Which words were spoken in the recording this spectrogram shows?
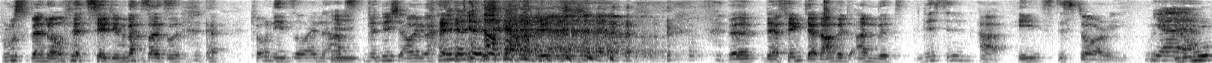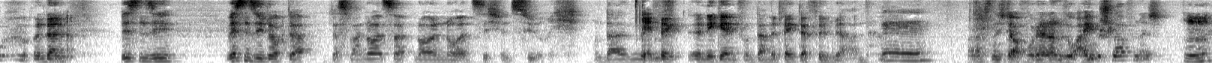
Bruce Banner und erzählt ihm das. Also, ja, Tony, so ein Arzt bin ich, aber ich. der, der fängt ja damit an mit Listen up, here's the story. Mit Ja. Blue. Und dann, wissen Sie, wissen Sie, Doktor, das war 1999 in Zürich. Und damit Genf. fängt, äh, nee, Genf. Und damit fängt der Film ja an. War das nicht da, wo der dann so eingeschlafen ist? Mhm.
